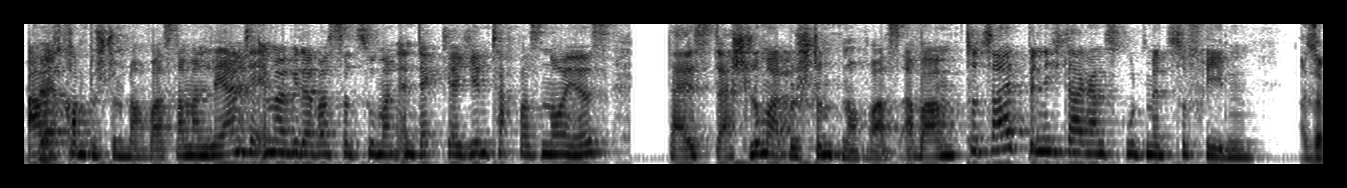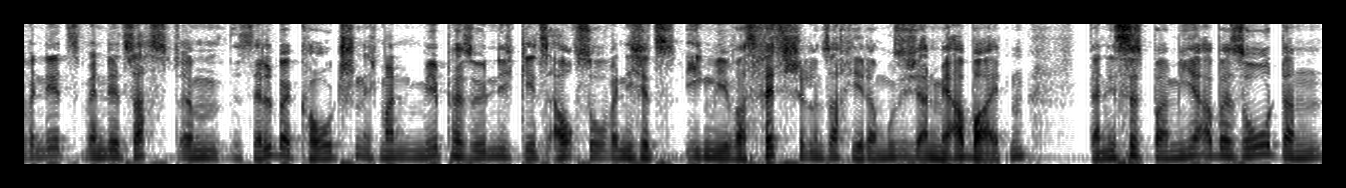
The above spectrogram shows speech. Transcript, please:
Aber Okay. es kommt bestimmt noch was, weil man lernt ja immer wieder was dazu, man entdeckt ja jeden Tag was Neues. Da ist, da schlummert bestimmt noch was. Aber zurzeit bin ich da ganz gut mit zufrieden. Also wenn du jetzt, wenn du jetzt sagst, ähm, selber coachen, ich meine, mir persönlich geht es auch so, wenn ich jetzt irgendwie was feststelle und sage, hier, da muss ich an mir arbeiten, dann ist es bei mir aber so, dann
